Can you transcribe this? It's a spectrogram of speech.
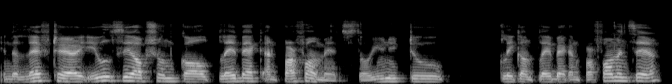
in the left here you will see option called playback and performance. So you need to click on playback and performance here.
